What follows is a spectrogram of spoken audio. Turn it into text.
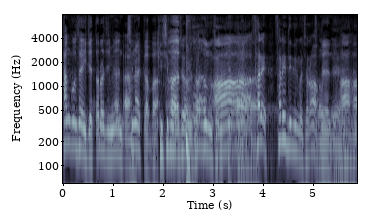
한 곳에 이제 떨어지면 친할까봐. 기침하죠. 그래서 하면서 아, 이렇게. 살에 살이 들리는 것처럼. 네네. 아하.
